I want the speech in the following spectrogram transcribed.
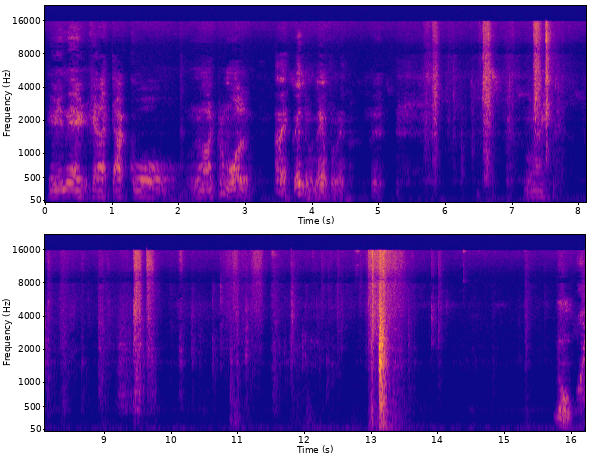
ce li metto, ce l'attacco in un altro modo. Vabbè, quello non è un problema. Dunque.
